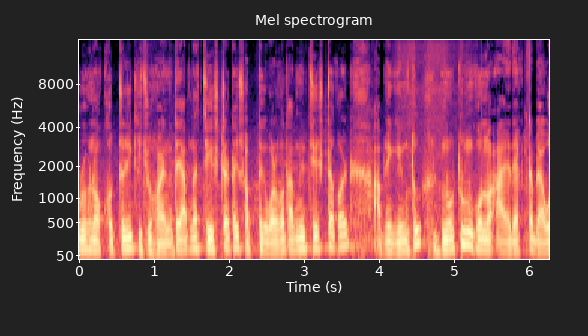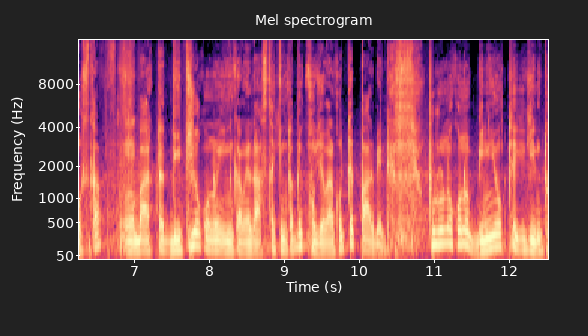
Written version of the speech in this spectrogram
গ্রহ নক্ষত্রেরই কিছু হয় না। তাই আপনার চেষ্টাটাই সব থেকে বড় কথা। আপনি চেষ্টা করেন, আপনি কিন্তু নতুন কোনো আয়ের একটা ব্যবস্থা বা একটা দ্বিতীয় কোনো ইনকামের রাস্তা কিন্তু আপনি খুঁজে বার করতে পারবেন। পুরনো কোনো বিনিয়োগ থেকে কিন্তু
